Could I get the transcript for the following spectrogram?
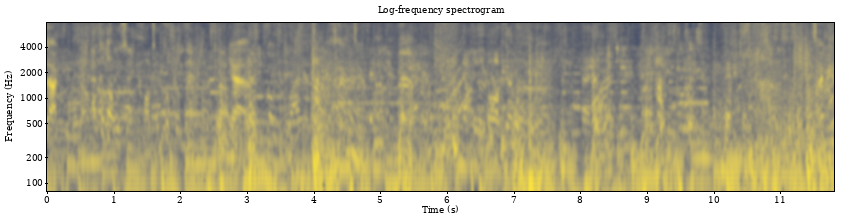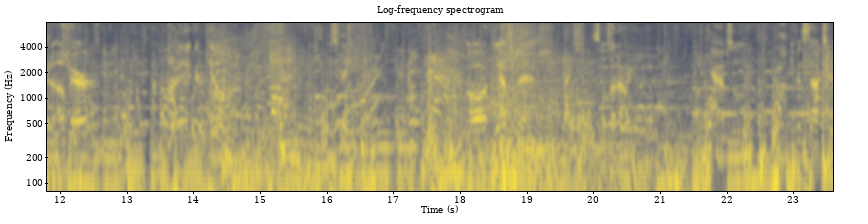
Stock. I thought that was uh, Fox. I'm feeling that. Yeah. Yeah, I expected too. Okay, oh, I got. So I muted up air. Right, good kill. Oh, the F smash. That out. Yeah, absolutely. Even stacks here.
